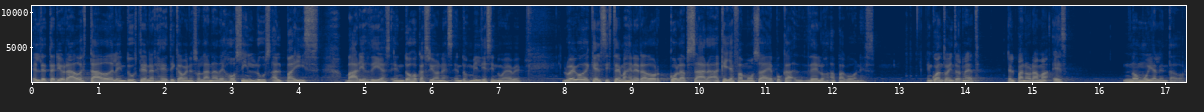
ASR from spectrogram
el deteriorado estado de la industria energética venezolana dejó sin luz al país varios días en dos ocasiones en 2019, luego de que el sistema generador colapsara, aquella famosa época de los apagones. En cuanto a Internet, el panorama es no muy alentador.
